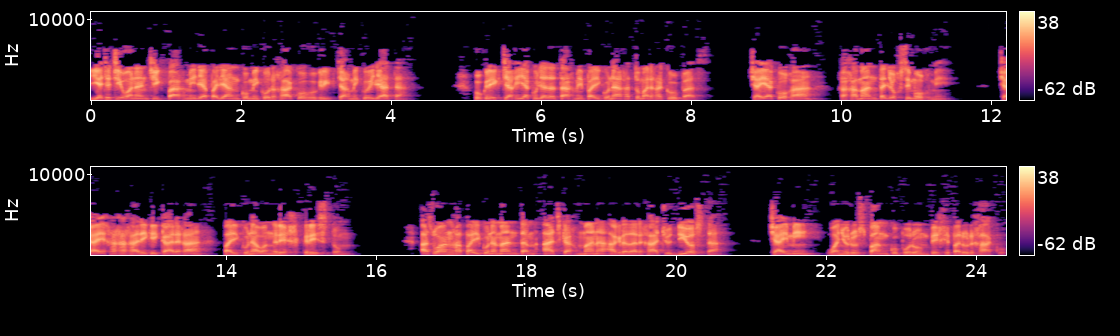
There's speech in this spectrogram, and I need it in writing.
Yachachiwananchikpaqmi llapallanku mikurqaku hukrikchaq mikuyllata. Hukrikchaq yakullatataqmi paykunaqa tumarqakupas. Chay yakuqa qaqamanta lluqsimuqmi. Chay qaqaqariki karqa paykunawan riq Kristum. Aswanqa paykunamantam achkaq mana agradarqachu Diosta. Chaymi wañuruspanku purumpi qiparurqaku.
